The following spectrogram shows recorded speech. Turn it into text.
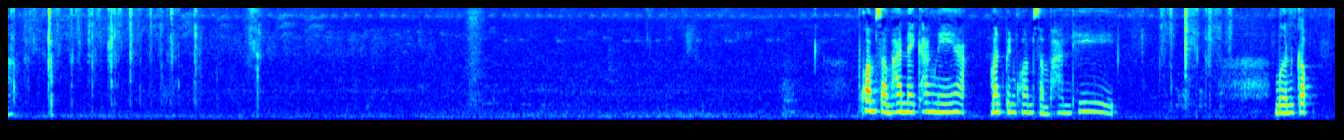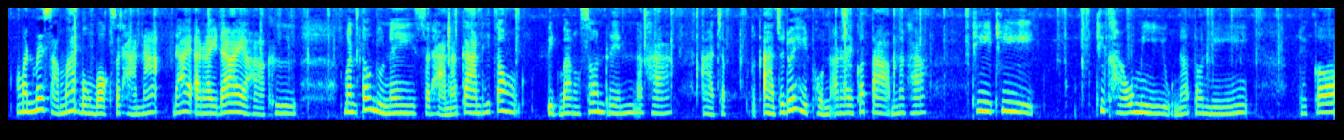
ความสัมพันธ์ในครั้งนี้อะมันเป็นความสัมพันธ์ที่ เหมือนกับมันไม่สามารถบ่งบอกสถานะได้อะไรได้อะค่ะ คือมันต้องอยู่ในสถานการณ์ที่ต้องปิดบังซ่อนเร้นนะคะ อาจจะอาจจะด้วยเหตุผลอะไรก็ตามนะคะ ที่ที่ที่เขามีอยู่นะตอนนี้ แล้วก็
